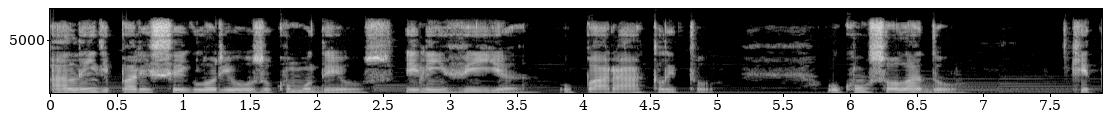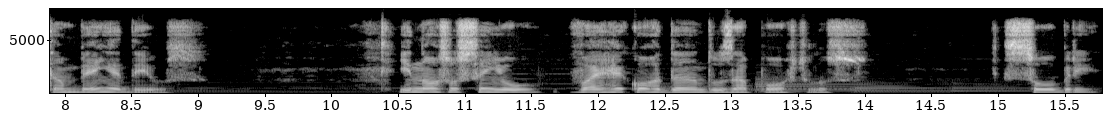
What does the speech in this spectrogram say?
além de parecer glorioso como Deus, ele envia o Paráclito, o Consolador, que também é Deus. E nosso Senhor vai recordando os apóstolos sobre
